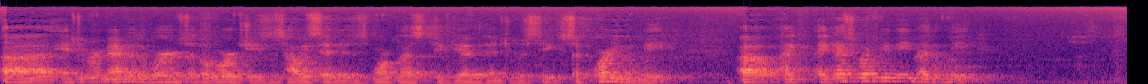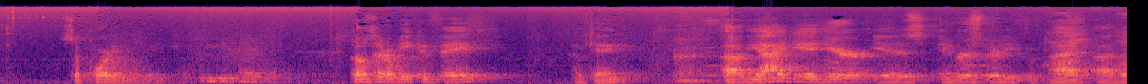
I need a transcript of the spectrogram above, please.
Uh, and to remember the words of the Lord Jesus, how he said it is more blessed to give than to receive. Supporting the weak. Uh, I, I guess what do we mean by the weak? Supporting the weak. Those that are weak in faith, okay? Uh, the idea here is in verse 35, uh, the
